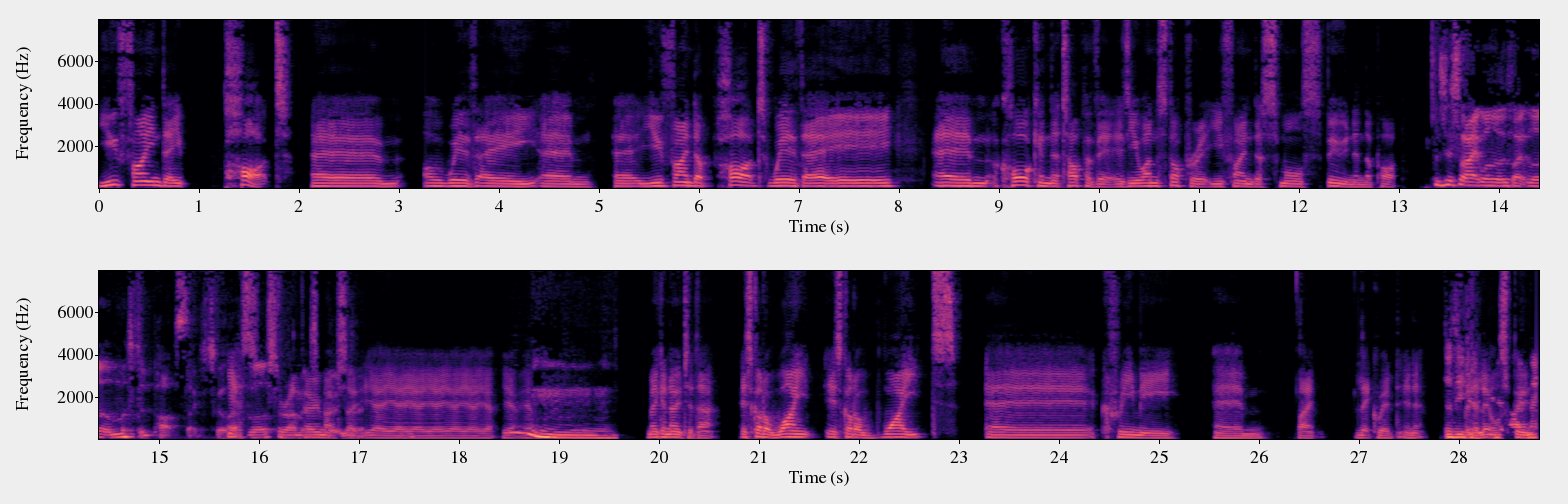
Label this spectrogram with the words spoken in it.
you find a pot um, with a um, uh, you find a pot with a um, cork in the top of it. As you unstopper it, you find a small spoon in the pot. Is this like one of those like little mustard pots, like, it's got, like Yes, little ceramic Very much so. in? Yeah, yeah, yeah, yeah, yeah, yeah, yeah, yeah. yeah. Hmm. Make a note of that. It's got a white. It's got a white, uh, creamy, um, like liquid in it. Does he With a little eat it like spoon.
